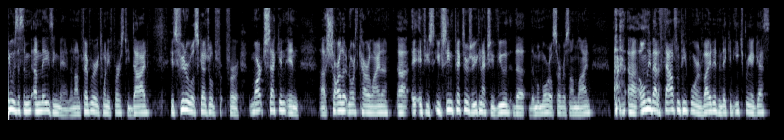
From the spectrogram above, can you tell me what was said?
He was this amazing man. And on February 21st, he died. His funeral was scheduled for, for March 2nd in uh, Charlotte, North Carolina. Uh, if you, have seen pictures, or you can actually view the, the memorial service online, uh, only about a thousand people were invited, and they could each bring a guest.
